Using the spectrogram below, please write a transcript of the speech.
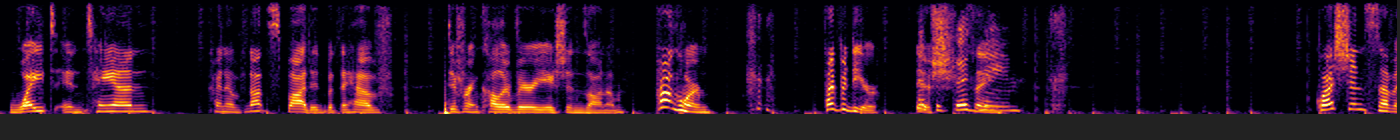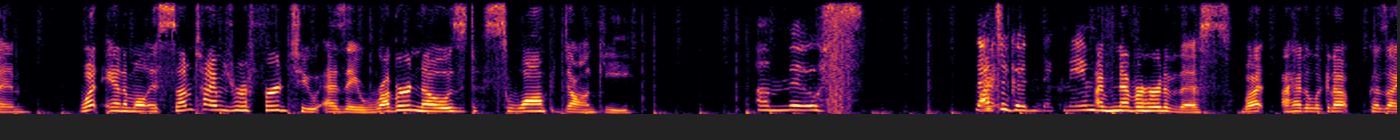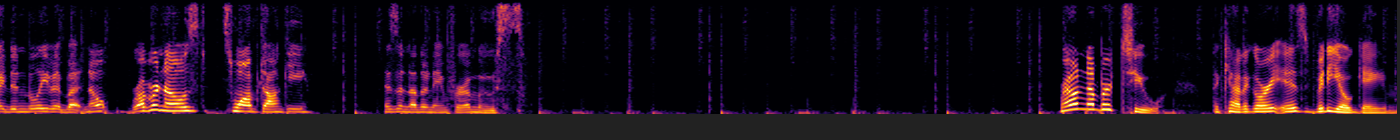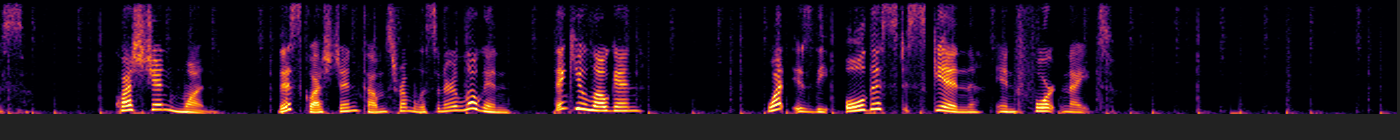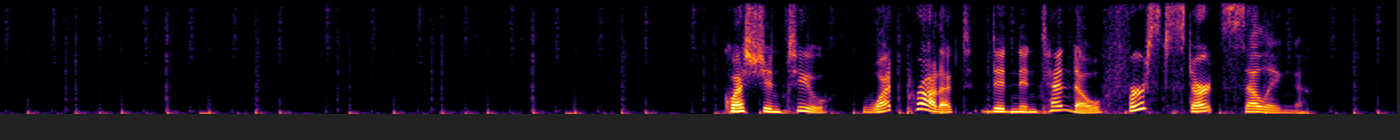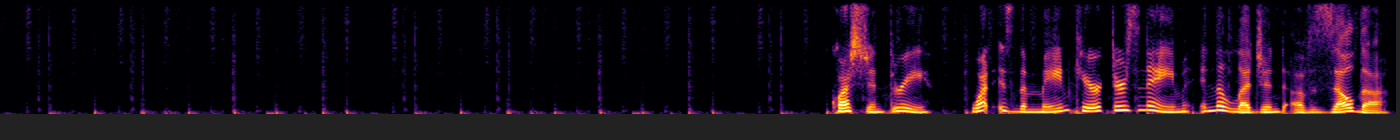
white and tan, kind of not spotted, but they have different color variations on them. Pronghorn, type of deer. That's a good thing. name. Question seven. What animal is sometimes referred to as a rubber nosed swamp donkey? A moose. That's a good nickname. I've never heard of this, but I had to look it up because I didn't believe it. But nope, rubber nosed swamp donkey is another name for a moose. Round number two. The category is video games. Question one. This question comes from listener Logan. Thank you, Logan. What is the oldest skin in Fortnite? Question two. What product did Nintendo first start selling? Question 3. What is the main character's name in The Legend of Zelda?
